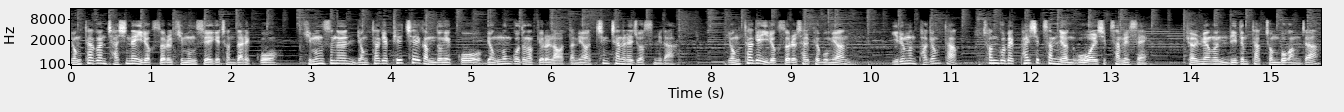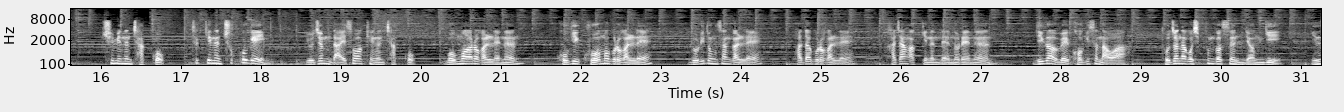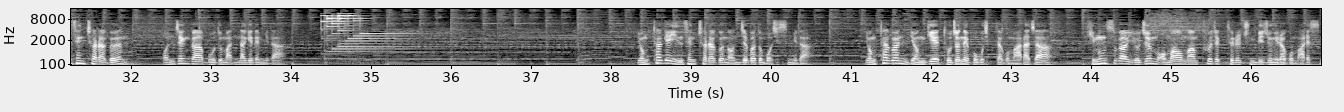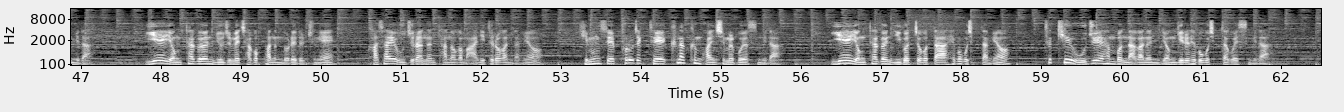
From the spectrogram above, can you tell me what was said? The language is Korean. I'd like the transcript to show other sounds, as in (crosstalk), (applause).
영탁은 자신의 이력서를 김웅수에게 전달했고 김웅수는 영탁의 필체에 감동했고 명문고등학교를 나왔다며 칭찬을 해주었습니다. 영탁의 이력서를 살펴보면 이름은 박영탁, 1983년 5월 13일생, 별명은 리듬탁 전보강자, 취미는 작곡, 특기는 축구 게임, 요즘 나의 소확행은 작곡, 뭐뭐 하러 갈래는? 고기 구워 먹으러 갈래, 놀이동산 갈래, 바다 보러 갈래, 가장 아끼는 내 노래는 네가 왜 거기서 나와, 도전하고 싶은 것은 연기, 인생 철학은 언젠가 모두 만나게 됩니다. 영탁의 인생 철학은 언제 봐도 멋있습니다. 영탁은 연기에 도전해보고 싶다고 말하자 김웅수가 요즘 어마어마한 프로젝트를 준비 중이라고 말했습니다. 이에 영탁은 요즘에 작업하는 노래들 중에 가사에 우주라는 단어가 많이 들어간다며 김웅수의 프로젝트에 크나큰 관심을 보였습니다. 이에 영탁은 이것저것 다 해보고 싶다며 특히 우주에 한번 나가는 연기를 해보고 싶다고 했습니다.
